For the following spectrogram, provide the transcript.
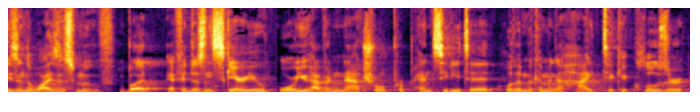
isn't the wisest move. But if it doesn't scare you or you have a natural propensity to it, well, then becoming a high ticket closer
